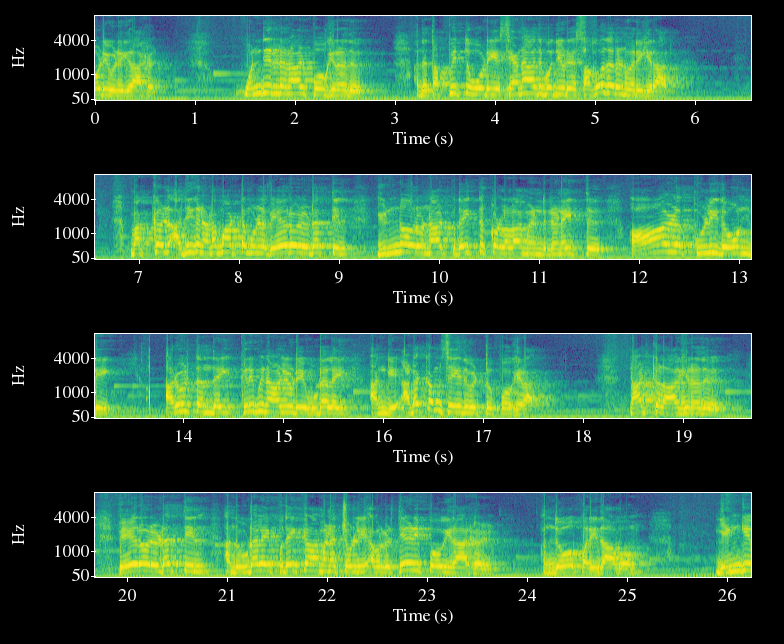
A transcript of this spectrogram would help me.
ஓடிவிடுகிறார்கள். ஒன்றிரண்டு நாள் போகிறது. அந்த தப்பித்து ஓடிய சேனாதிபதியுடைய சகோதரன் வருகிறார். மக்கள் அதிக நடமாட்டம் உள்ள வேறொரு இடத்தில் இன்னொரு நாள் புதைத்துக் கொள்ளலாம் என்று நினைத்து ஆழ குழி தோண்டி அருள் தந்தை கிருமினாளியுடைய உடலை அங்கே அடக்கம் செய்துவிட்டு போகிறார். நாட்கள் ஆகிறது. வேறொரு இடத்தில் அந்த உடலை புதைக்கலாம் என சொல்லி அவர்கள் தேடி போகிறார்கள். அந்தோ பரிதாபம். எங்கே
